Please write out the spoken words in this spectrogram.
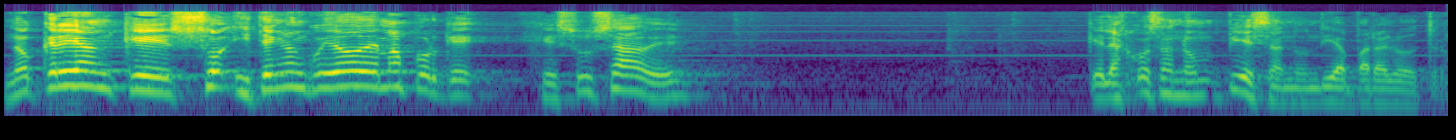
No crean que... y tengan cuidado además porque Jesús sabe que las cosas no empiezan de un día para el otro.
